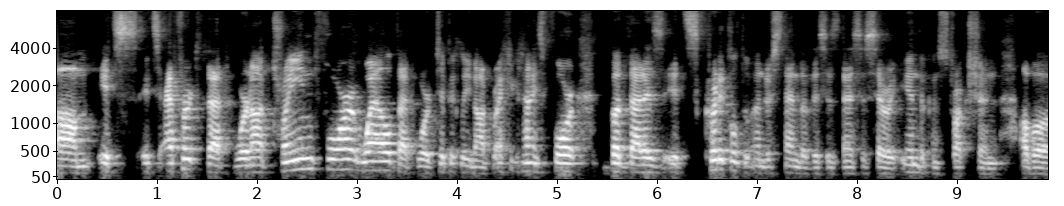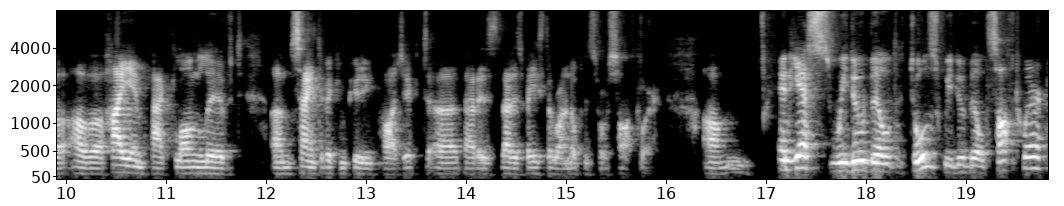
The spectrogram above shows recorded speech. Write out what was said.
Um, it's, it's effort that we're not trained for well, that we're typically not recognized for, but that is, it's critical to understand that this is necessary in the construction of a, of a high impact, long lived um, scientific computing project uh, that, is, that is based around open source software. Um, and yes, we do build tools, we do build software.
